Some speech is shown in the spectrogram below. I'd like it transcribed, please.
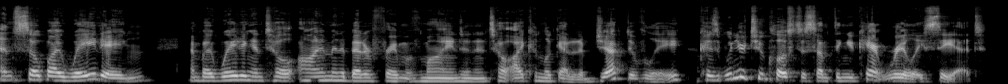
And so by waiting And by waiting until I'm in a better frame of mind and until I can look at it objectively, because when you're too close to something, you can't really see it.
